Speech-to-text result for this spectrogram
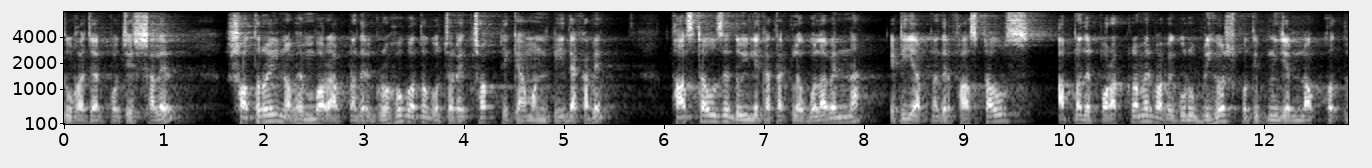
দু হাজার পঁচিশ সালের সতেরোই নভেম্বর আপনাদের গ্রহগত গোচরের ছকটি কেমনটি দেখাবে। ফার্স্ট হাউসে দুই লেখা থাকলেও বলাবেন না এটি আপনাদের ফার্স্ট হাউস আপনাদের পরাক্রমের ভাবে গুরু বৃহস্পতি নিজের নক্ষত্র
